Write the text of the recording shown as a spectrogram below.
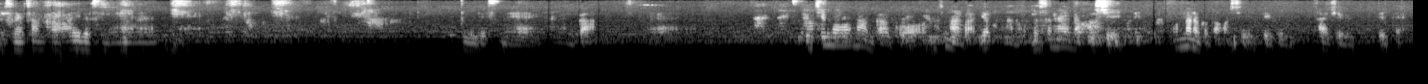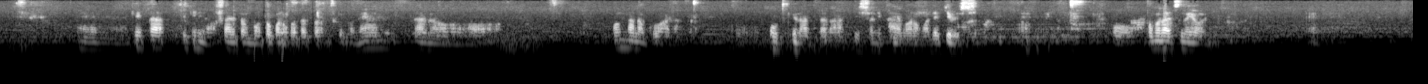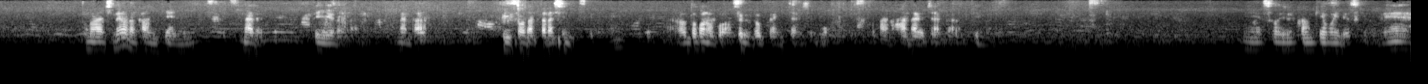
娘さん可愛いですね。いいですね。なんか、えー、うちもなんかこう、妻がよあの娘が欲しいって、女の子が欲しいっていうふうに最初言ってて、えー、結果的には2人とも男の子だったんですけどね、あのー、女の子はなんか、大きくなったら一緒に買い物もできるし、えー、こう友達のように、え友達のような関係になるっていうのが、なんか理想だったらしいんですけどね。男の子はすぐどっかに行ったりして、もあの離れちゃうからっていうので、ね、そういう関係もいいですけどね。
